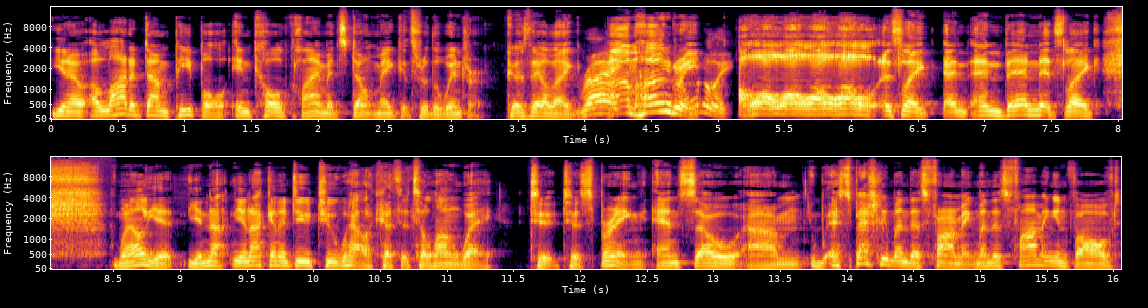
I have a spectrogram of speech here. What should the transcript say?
you know, a lot of dumb people in cold climates don't make it through the winter because they're like, right. I'm hungry. Totally. Oh, oh, oh, oh, oh, It's like, and, and then it's like, well, you, you're not, you're not going to do too well because it's a long way to, to spring. And so, um, especially when there's farming, when there's farming involved,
